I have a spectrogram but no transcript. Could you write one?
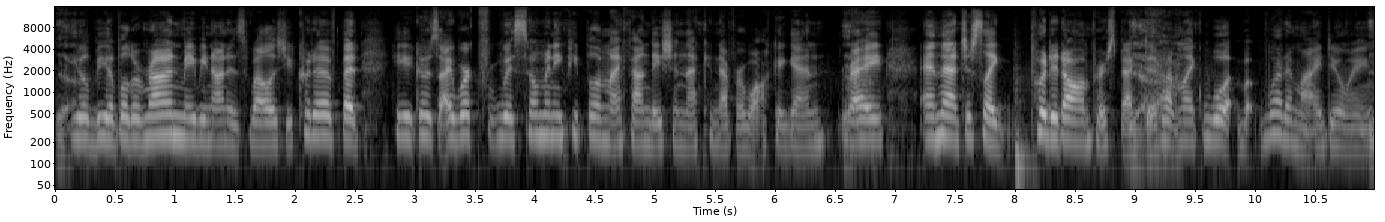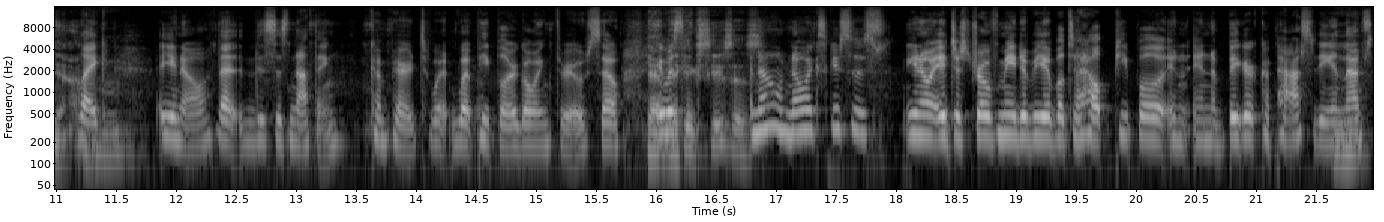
Yeah. You'll be able to run, maybe not as well as you could have. But he goes, I work for, with so many people in my foundation that can never walk again, right? And that just like put it all in perspective. Yeah. I'm like, what, what am I doing? Yeah. Like, mm-hmm. You know, that this is nothing compared to what, what people are going through. So Can't it was make excuses. no, no excuses. You know, it just drove me to be able to help people in, in a bigger capacity, and that's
